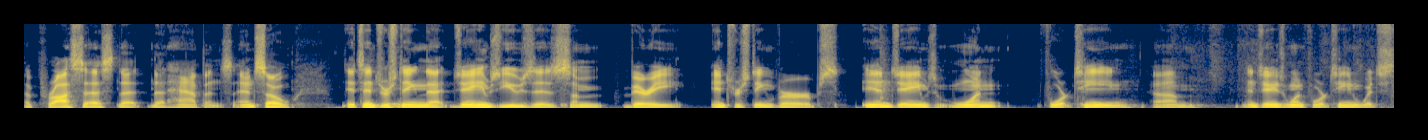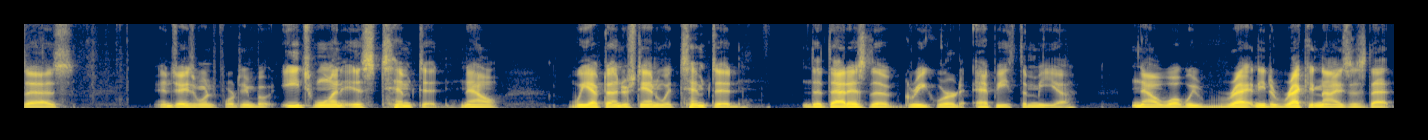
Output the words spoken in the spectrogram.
a process that, that happens. And so it's interesting that James uses some very interesting verbs in James 1 14. Um, in James 1 14, which says, in James 1 14, but each one is tempted. Now, we have to understand with tempted that that is the Greek word epithumia, now, what we re- need to recognize is that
